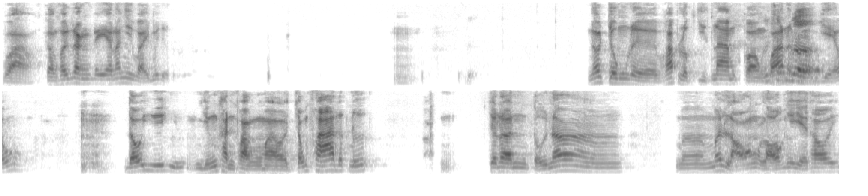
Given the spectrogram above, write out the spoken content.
Wow cần phải răng đe nó như vậy mới được nói chung thì pháp luật Việt Nam còn Nói quá là mềm dẻo. Đối với những, thành phần mà chống phá đất nước. Cho nên tụi nó mới lọn lọn như vậy thôi.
